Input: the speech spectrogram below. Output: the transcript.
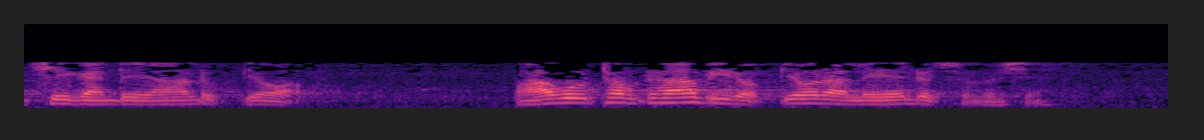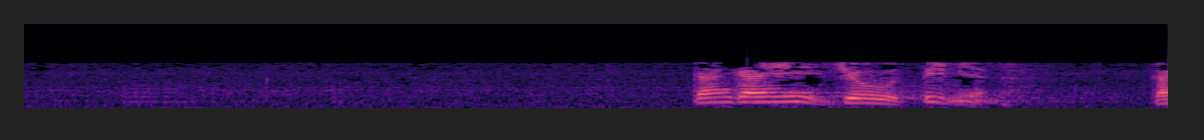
အခြေခံတရားလို့ပြောရဘာကိုထောက်ထားပြီးတော့ပြောတာလဲလို့ဆိုလို့ရှိရင်ကံကံဤအကျိုးသိမြင်တာကံ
